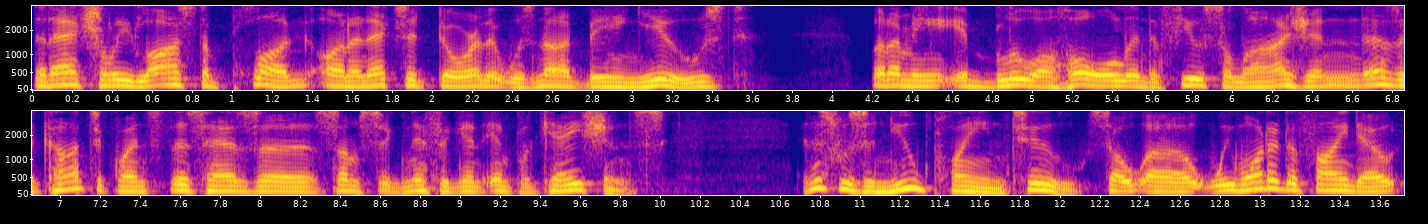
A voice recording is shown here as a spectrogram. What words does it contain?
that actually lost a plug on an exit door that was not being used. But I mean, it blew a hole in the fuselage, and as a consequence, this has uh, some significant implications. And this was a new plane, too. So uh, we wanted to find out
